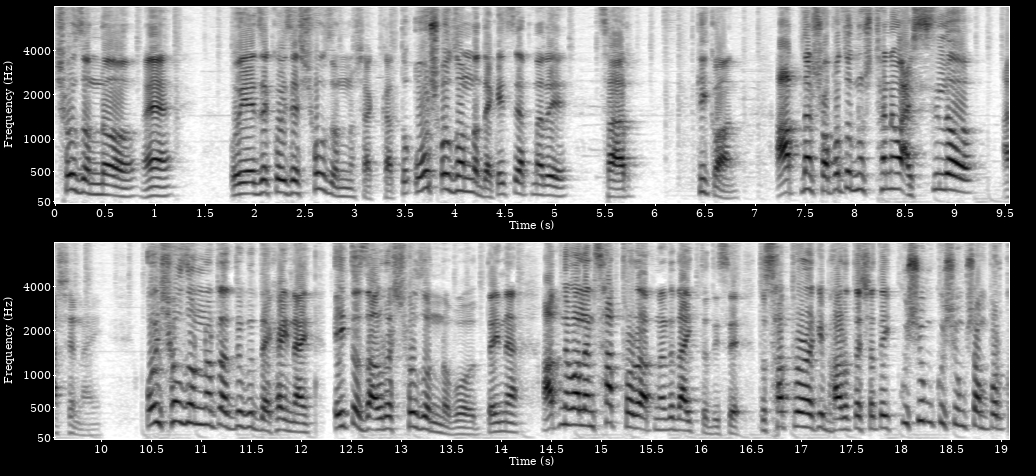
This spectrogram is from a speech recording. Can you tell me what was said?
সৌজন্য হ্যাঁ? ওই যে কইছে সৌজন্য সাক্ষাৎ, তো ও সৌজন্য দেখাইছে আপনারে, স্যার। কি কন? আপনার শপথ অনুষ্ঠানেও আসছিল, আসে নাই। ওই সৌজন্যটাটুকু দেখাই নাই। এই তো জাউরের সৌজন্য বোধ, তাই না? আপনি বলেন, ছাত্ররা আপনার দায়িত্ব দিছে। তো ছাত্ররা কি ভারতের সাথে কুসুম কুসুম সম্পর্ক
